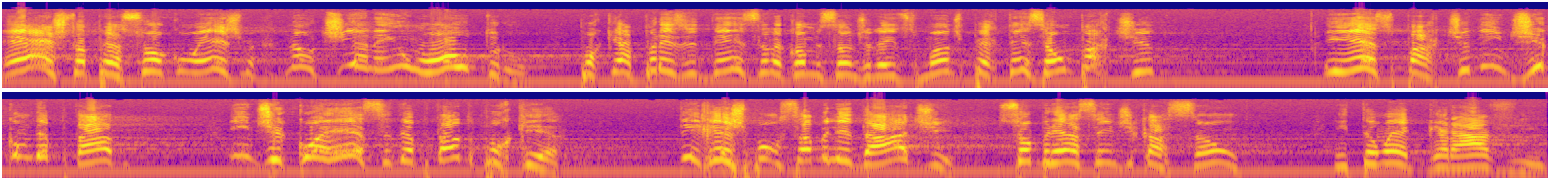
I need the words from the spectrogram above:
esta pessoa com este. Não tinha nenhum outro, porque a presidência da Comissão de Direitos Humanos pertence a um partido. E esse partido indica um deputado. Indicou esse deputado por quê? Tem responsabilidade sobre essa indicação. Então é grave,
